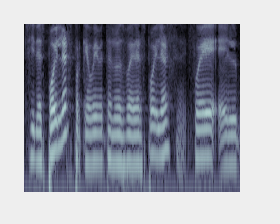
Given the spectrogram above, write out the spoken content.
sin spoilers, porque obviamente no les voy a dar spoilers, fue el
